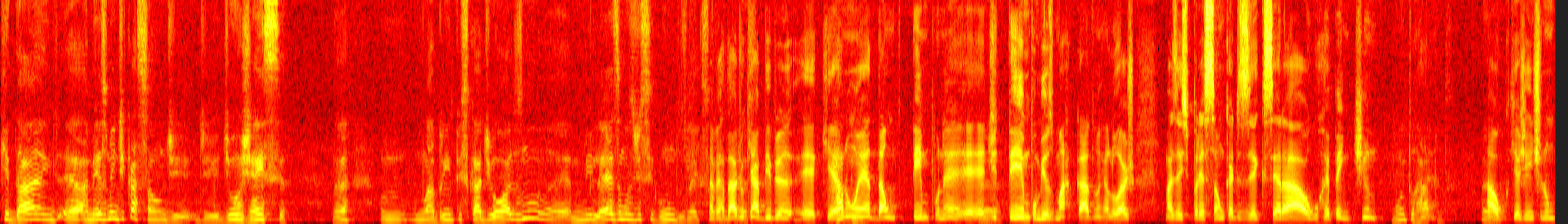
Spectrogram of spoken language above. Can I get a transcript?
que dá é, a mesma indicação de, de, de urgência, né? Um, um abrir e piscar de olhos no é, milésimos de segundos. Né, Na verdade, acontece. o que a Bíblia é, quer Rápido. não é dar um tempo, né, é, é, de tempo mesmo marcado no relógio, mas a expressão quer dizer que será algo repentino. Muito rápido. É. Algo que a gente não,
